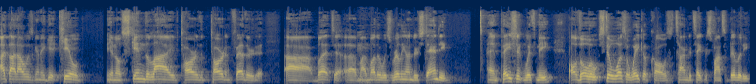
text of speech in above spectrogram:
I thought I was gonna get killed, you know, skinned alive, tarred, tarred and feathered. Uh, but uh, my mother was really understanding and patient with me, although it still was a wake up call. It was time to take responsibility.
